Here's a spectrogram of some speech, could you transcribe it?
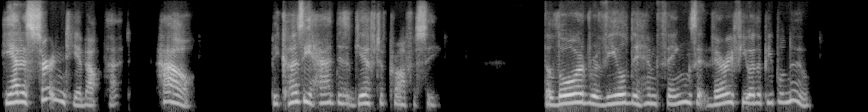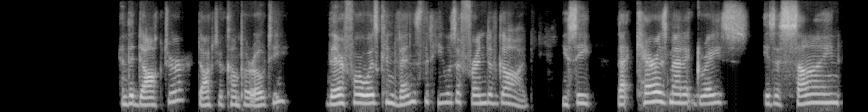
He had a certainty about that. How? because he had this gift of prophecy. The Lord revealed to him things that very few other people knew. And the doctor, Dr. Comparotti, therefore was convinced that he was a friend of God. You see, that charismatic grace is a sign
